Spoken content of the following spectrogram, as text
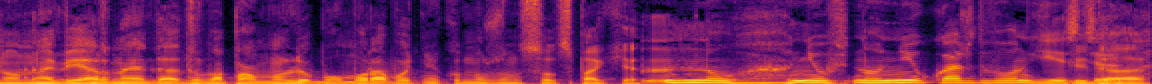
ну, наверное, да. По-моему, любому работнику нужен соцпакет. Ну не, у, ну, не у каждого он есть. И да.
